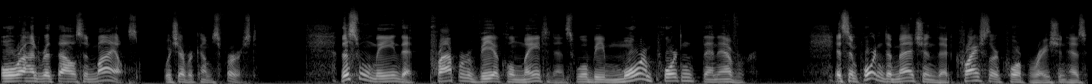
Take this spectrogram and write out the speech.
or 100,000 miles, whichever comes first. This will mean that proper vehicle maintenance will be more important than ever. It's important to mention that Chrysler Corporation has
